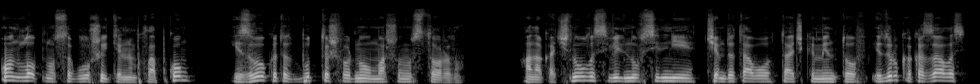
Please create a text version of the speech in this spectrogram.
Он лопнул с оглушительным хлопком, и звук этот будто швырнул машину в сторону. Она качнулась, вильнув сильнее, чем до того, тачка ментов, и вдруг оказалось,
